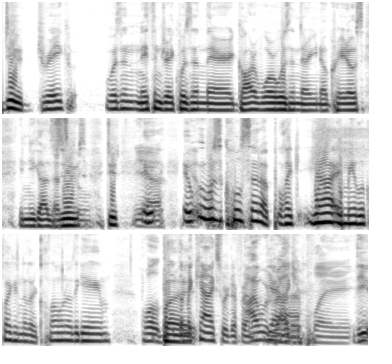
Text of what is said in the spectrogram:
dude, Drake was in Nathan Drake was in there, God of War was in there, you know, Kratos, and you got That's Zeus. cool. Dude, yeah. it, it, Yep. it was a cool setup. Like, yeah, it may look like another clone of the game. Well, the, the but- mechanics were different. I would Yeah. rather Like, play The-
